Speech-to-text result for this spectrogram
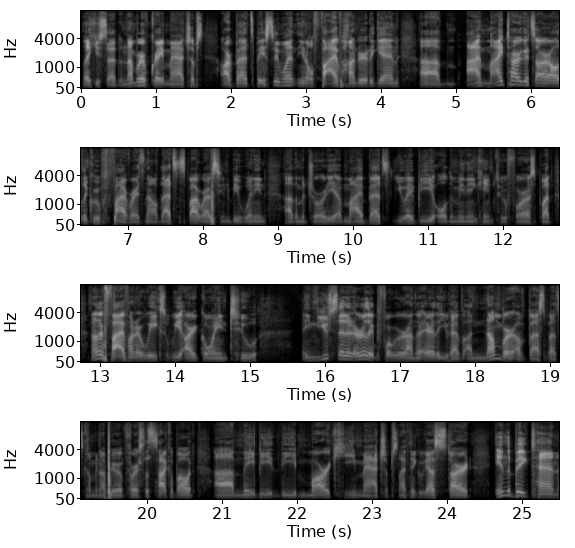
like you said, a number of great matchups. Our bets basically went, you know, 500 again. Um, I my targets are all the Group Five right now. That's the spot where I seem to be winning uh, the majority of my bets. UAB Old Dominion came through for us, but another 500 weeks. We are going to and you said it earlier before we were on the air that you have a number of best bets coming up here. But first, let's talk about uh, maybe the marquee matchups. And I think we got to start in the Big Ten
